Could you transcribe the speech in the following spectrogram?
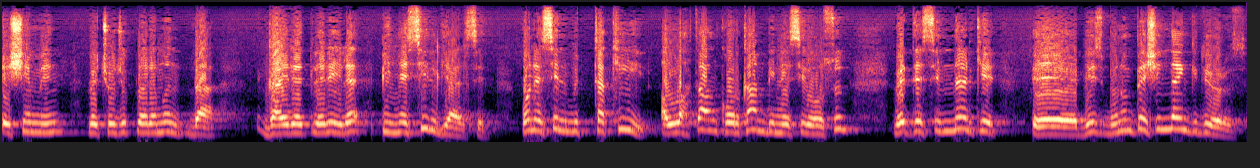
eşimin ve çocuklarımın da gayretleriyle bir nesil gelsin. O nesil müttaki, Allah'tan korkan bir nesil olsun ve desinler ki e, biz bunun peşinden gidiyoruz.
